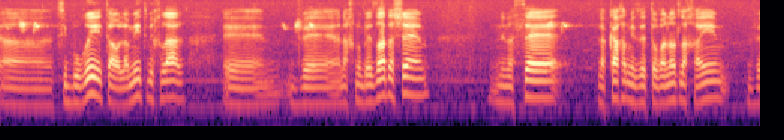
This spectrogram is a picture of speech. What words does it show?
הציבורית, העולמית בכלל, ואנחנו בעזרת השם ננסה לקחת מזה תובנות לחיים, ו...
